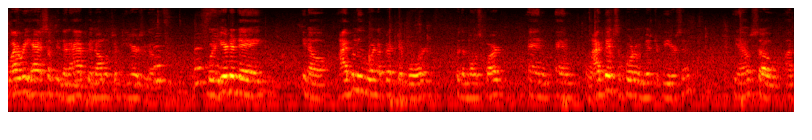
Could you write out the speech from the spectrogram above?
why rehash something that happened almost fifty years ago? Let's, let's. We're here today, you know, I believe we're an effective board for the most part, and, and I've been supportive of Mr. Peterson, you know, so I'm,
